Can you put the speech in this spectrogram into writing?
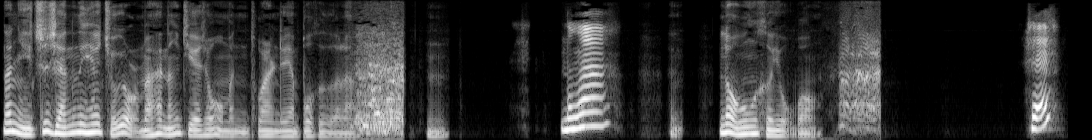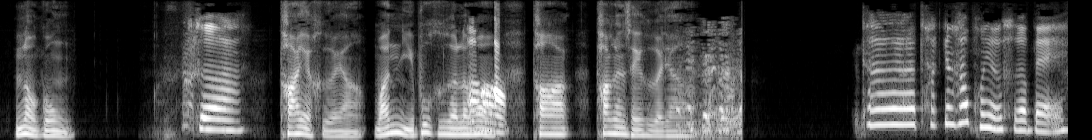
那你之前的那些酒友们还能接受吗？你突然之间不喝了，嗯能啊？你老公喝酒不？谁你老公喝啊？他也喝呀。完你不喝的话，哦他他跟谁喝去啊？他他跟他朋友喝呗。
